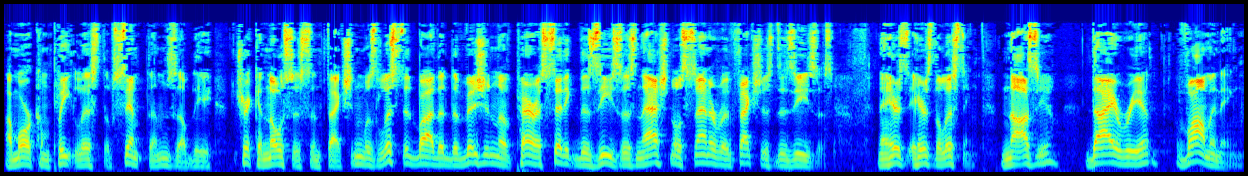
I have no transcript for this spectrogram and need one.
A more complete list of symptoms of the trichinosis infection was listed by the Division of Parasitic Diseases, National Center of Infectious Diseases. Now here's, here's the listing. Nausea, diarrhea, vomiting,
